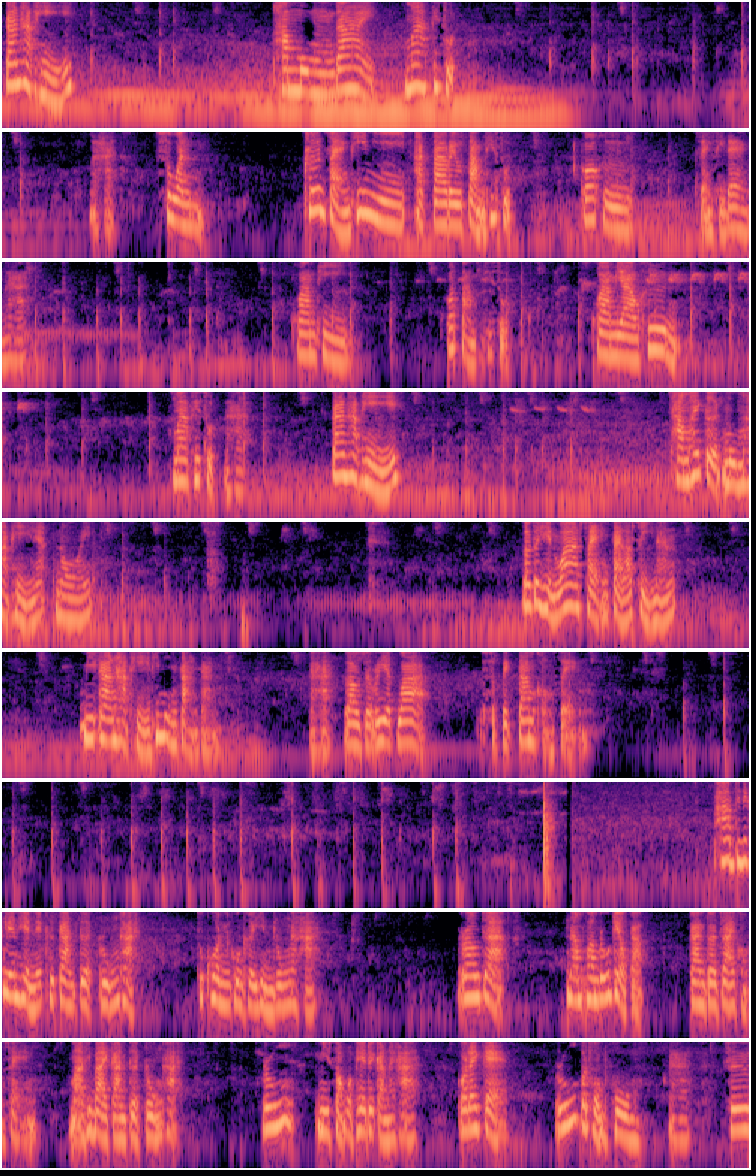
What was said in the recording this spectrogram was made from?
การหักเหทำมุมได้มากที่สุดนะคะ ส่วน คลื่นแสงที่มีอัตราเร็วต่ำที่สุด ก็คือแสงสีแดงนะคะ ความถี่ก็ต่ำที่สุด ความยาวคลื่นมากที่สุดนะคะ การหักเหทำให้เกิดมุมหักเหเนี่ยน้อย เราจะเห็นว่าแสงแต่ละสีนั้น มีการหักเหที่มุมต่างกันนะคะเราจะเรียกว่าสเปกตรัมของแสงภาพที่นักเรียนเห็นเนี่ยคือการเกิดรุ้งค่ะ ทุกคนคงเคยเห็นรุ้งนะคะ เราจะ นำความรู้เกี่ยวกับการกระจายของแสง มาอธิบายการเกิดรุ้งค่ะ รุ้งมีสองประเภทด้วยกันนะคะ ก็ได้แก่รุ้งปฐมภูมินะคะซึ่ง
